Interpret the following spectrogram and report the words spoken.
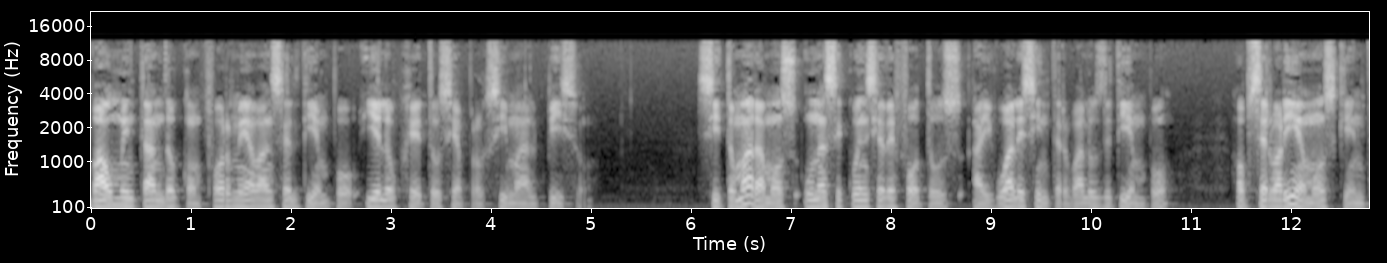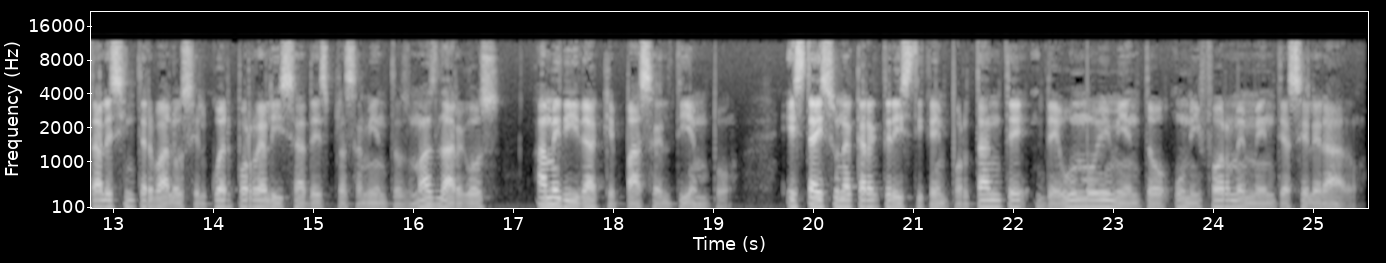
va aumentando conforme avanza el tiempo y el objeto se aproxima al piso. Si tomáramos una secuencia de fotos a iguales intervalos de tiempo, observaríamos que en tales intervalos el cuerpo realiza desplazamientos más largos a medida que pasa el tiempo. Esta es una característica importante de un movimiento uniformemente acelerado.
